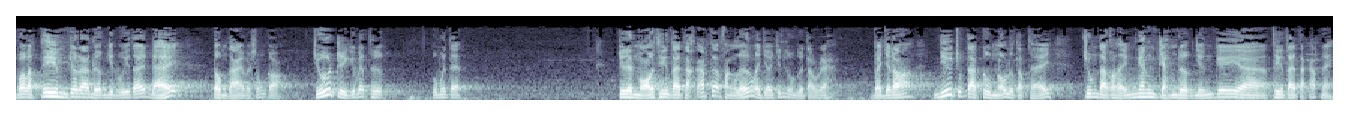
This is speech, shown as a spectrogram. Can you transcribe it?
Hoặc là tìm cho ra được dịch vụ y tế để tồn tại và sống còn chữa trị cái vết thương của mũi tên cho nên mọi thiên tai tặc ách đó, phần lớn là do chính con người tạo ra. Và do đó nếu chúng ta cùng nỗ lực tập thể chúng ta có thể ngăn chặn được những cái à, thiên tai tặc ách này.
